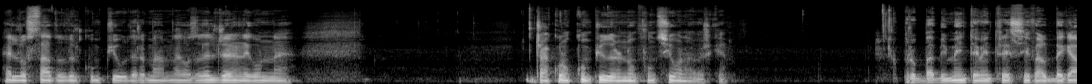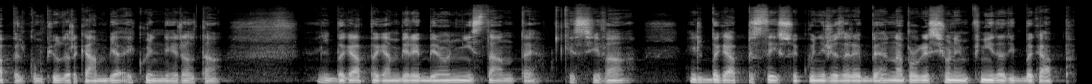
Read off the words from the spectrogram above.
è lo stato del computer, ma una cosa del genere con già con un computer non funziona perché probabilmente mentre si fa il backup il computer cambia e quindi in realtà il backup cambierebbe in ogni istante che si fa il backup stesso e quindi ci sarebbe una progressione infinita di backup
